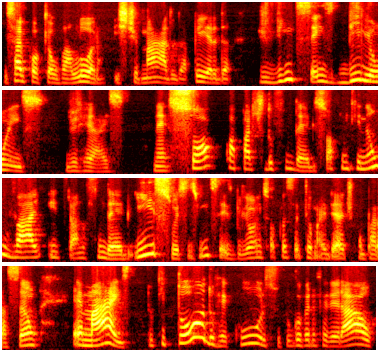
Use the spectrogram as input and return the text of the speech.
E sabe qual é o valor estimado da perda? De 26 bilhões de reais. Né, só com a parte do Fundeb, só com o que não vai entrar no Fundeb. Isso, esses 26 bilhões, só para você ter uma ideia de comparação, é mais do que todo o recurso que o governo federal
